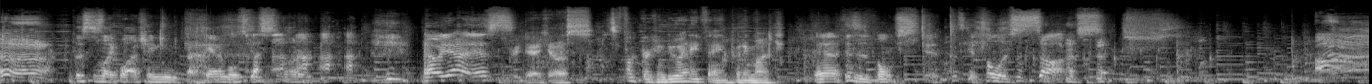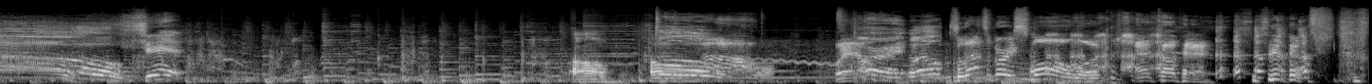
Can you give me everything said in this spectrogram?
Uh, This is like watching animals get slaughtered. Hell yeah, it is. ridiculous. This fucker can do anything, pretty much. Yeah, this is bullshit. This controller sucks. oh shit! Oh. Oh. Oh. Well, All right. Well, so that's a very small look at Cuphead.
